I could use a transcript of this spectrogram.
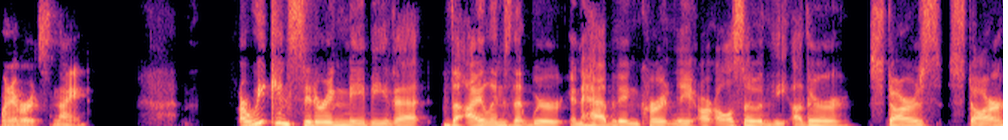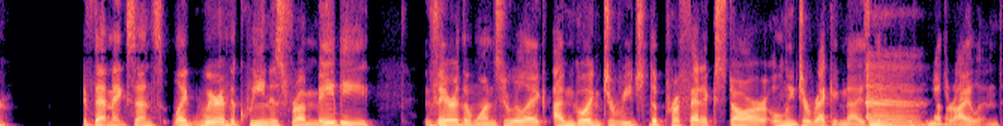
whenever it's night are we considering maybe that the islands that we're inhabiting currently are also the other star's star, if that makes sense. Like where the queen is from, maybe they're the ones who are like, I'm going to reach the prophetic star only to recognize that uh, it's another island.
